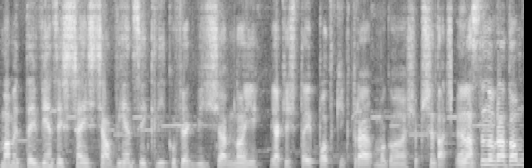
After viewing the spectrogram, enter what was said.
mamy tutaj więcej szczęścia, więcej klików, jak widzicie, no i jakieś tutaj potki, które mogą nam się przydać. E, Następną radą,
